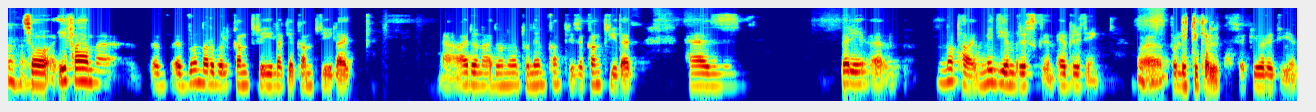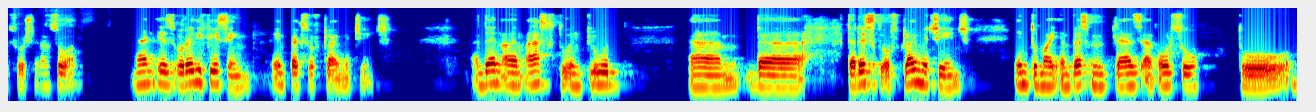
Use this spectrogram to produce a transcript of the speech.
Mhm. So if I'm a, a, a vulnerable country, like a country like uh, I don't know, I don't want to name countries, a country that has very uh, not high, medium risk in everything, uh, political, security, and social, and so on, and is already facing impacts of climate change. And then I'm asked to include um, the the risk of climate change into my investment plans, and also to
